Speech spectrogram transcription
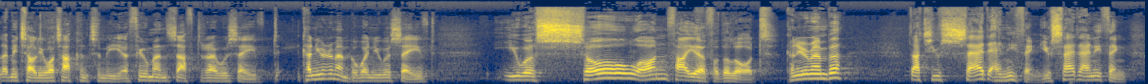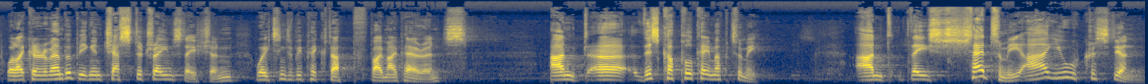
Let me tell you what happened to me a few months after I was saved. Can you remember when you were saved? You were so on fire for the Lord. Can you remember? That you said anything. You said anything. Well, I can remember being in Chester train station, waiting to be picked up by my parents. And uh, this couple came up to me. And they said to me, Are you a Christian?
